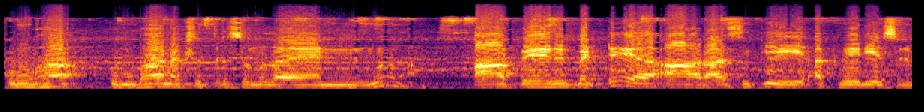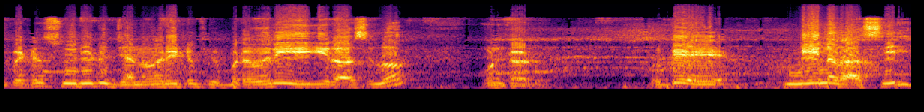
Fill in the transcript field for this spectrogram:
కుంభ కుంభ నక్షత్ర సముదాయాన్ని ఆ పేరు పెట్టే ఆ రాశికి అక్వేరియస్ అని పెట్టే సూర్యుడు జనవరి టు ఫిబ్రవరి ఈ రాశిలో ఉంటాడు. ఓకే మీన రాశి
